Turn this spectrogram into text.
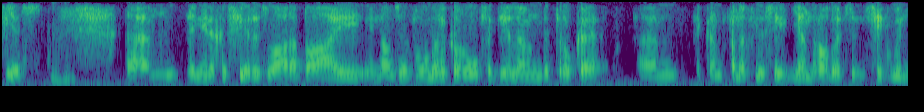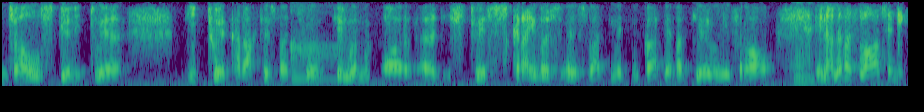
fees. Mhm. Ehm um, en die regisseur is Lara Baai en dan so 'n wonderlike rolverdeling betrokke. Ehm um, ek kan vinnig vir jou sê Ian Roberts en Sidwin Joel speel die twee die twee karakters wat oh. so teenoor mekaar uh, die twee skrywers is wat met mekaar debatteer oor die verhaal. Ja. En hulle was laas in die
